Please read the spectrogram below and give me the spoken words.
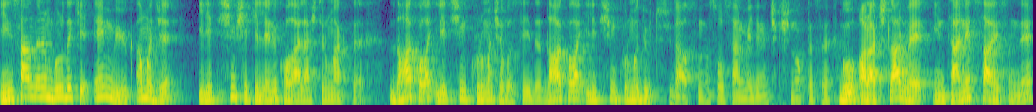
İnsanların buradaki en büyük amacı iletişim şekillerini kolaylaştırmaktı. Daha kolay iletişim kurma çabasıydı. Daha kolay iletişim kurma dürtüsüydü aslında sosyal medyanın çıkış noktası. Bu araçlar ve internet sayesinde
